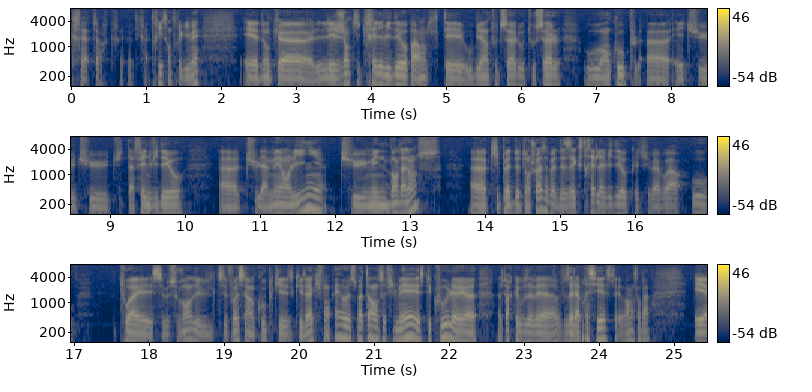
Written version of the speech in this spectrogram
créateur, cré- créatrice, entre guillemets. Et donc, euh, les gens qui créent les vidéos, par exemple, tu es ou bien toute seule ou tout seul ou en couple euh, et tu, tu, tu as fait une vidéo, euh, tu la mets en ligne, tu mets une bande-annonce qui peut être de ton choix, ça peut être des extraits de la vidéo que tu vas voir ou toi et souvent, les, ces fois, c'est un couple qui est, là qui font hey, ce matin on s'est filmé et c'était cool et j'espère que vous, avez, vous allez apprécier, c'était vraiment sympa. Et,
